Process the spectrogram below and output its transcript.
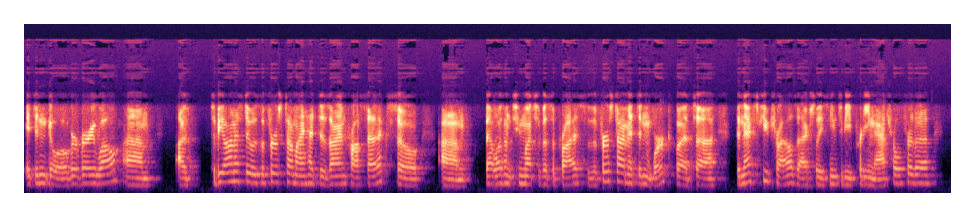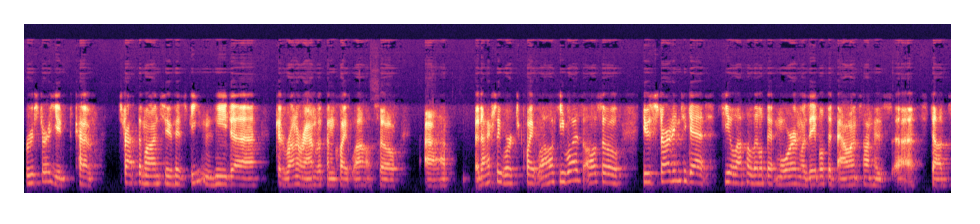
it didn't go over very well. Um, I, to be honest, it was the first time I had designed prosthetics, so um, that wasn't too much of a surprise. So the first time it didn't work, but uh, the next few trials actually seemed to be pretty natural for the rooster. You'd kind of strap them onto his feet, and he'd uh, could run around with them quite well. So uh, it actually worked quite well. He was also he was starting to get heal up a little bit more and was able to balance on his uh, stubs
